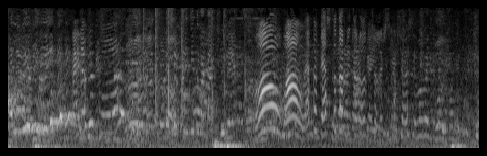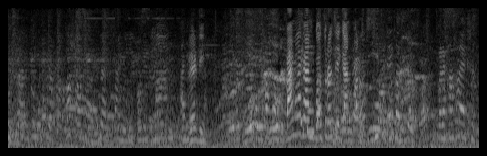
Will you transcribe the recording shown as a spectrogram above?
আই লাভ ইউ ও ওয়াও এত ব্যস্ততার ভিতরে চলে রেডি বাংলা গান কতটা যে গান পারো? হা হা একসাথে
